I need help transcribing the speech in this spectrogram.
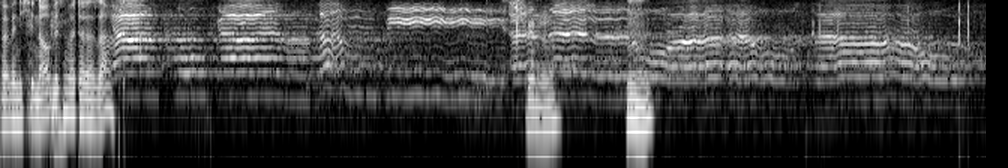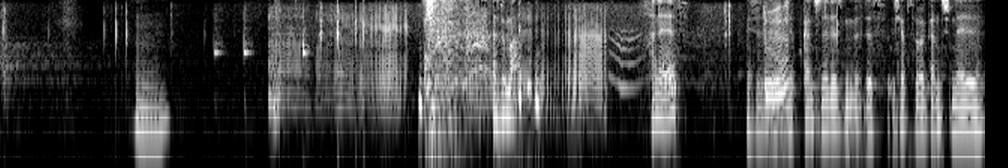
weil wir nicht genau wissen, was er da sagt? Schön, oder? Mhm. Mhm. Also mal. Hannes. Es ist, Mhm. Ich habe ganz schnell das, das ich habe es aber ganz schnell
